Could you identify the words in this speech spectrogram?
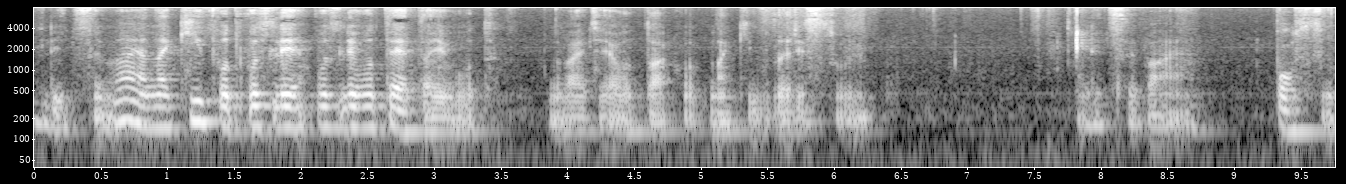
Лицевая накид вот возле возле вот этой вот. Давайте я вот так вот накид зарисую. Лицевая. После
